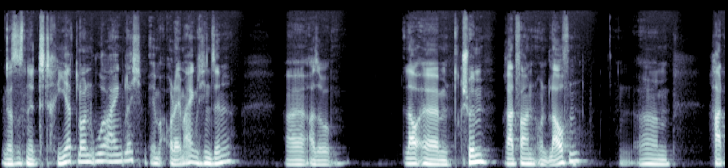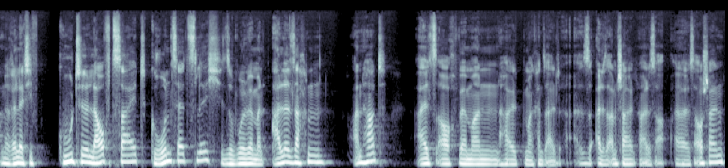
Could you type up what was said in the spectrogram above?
Das ist eine Triathlon-Uhr eigentlich, im, oder im eigentlichen Sinne. Äh, also ähm, Schwimmen, Radfahren und Laufen. Ähm, hat eine relativ gute Laufzeit grundsätzlich, sowohl wenn man alle Sachen anhat, als auch wenn man halt, man kann es halt alles anschalten, alles, alles ausschalten.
